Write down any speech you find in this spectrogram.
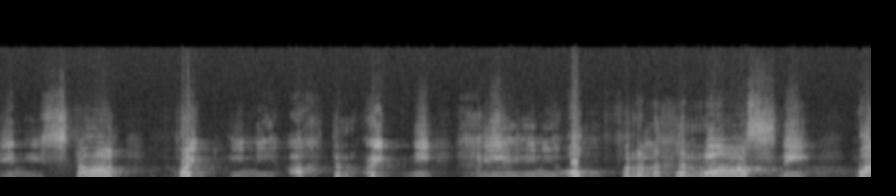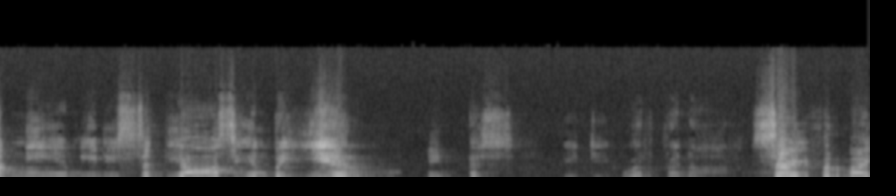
teen u staan, wyk u nie agteruit nie, gee u nie om vir hulle geraas nie, maar neem u die situasie in beheer en is u die oorwinnaar. Sê vir my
